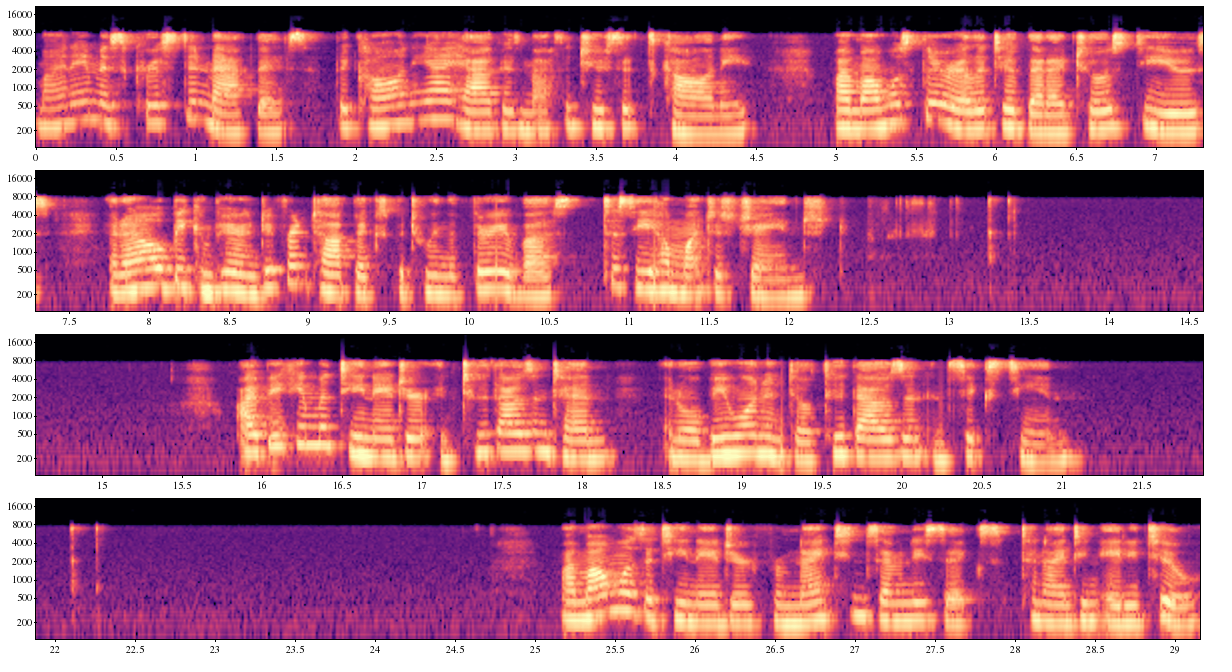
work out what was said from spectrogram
My name is Kristen Mathis. The colony I have is Massachusetts Colony. My mom was the relative that I chose to use, and I will be comparing different topics between the three of us to see how much has changed. I became a teenager in 2010 and will be one until 2016. My mom was a teenager from 1976 to 1982.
